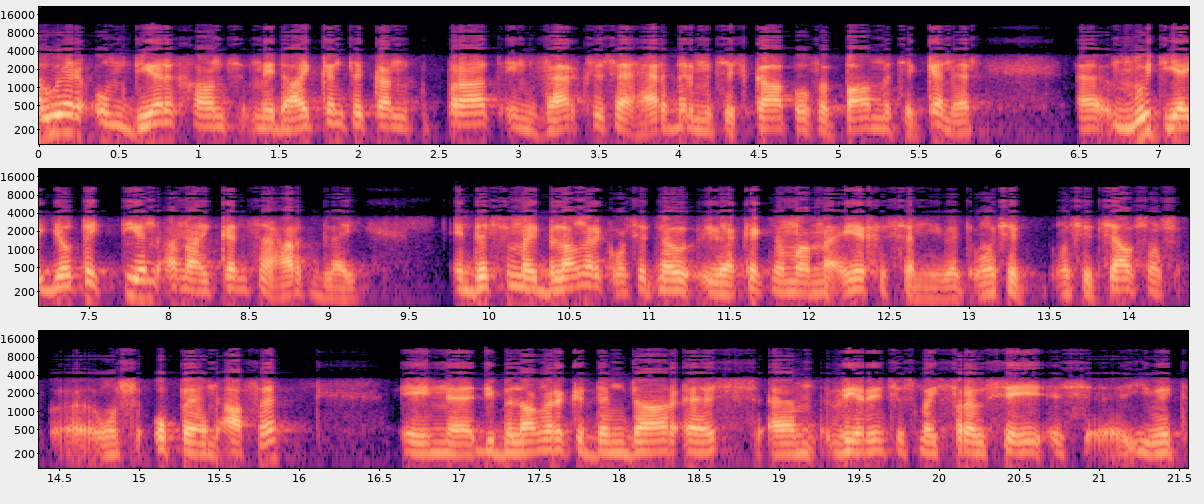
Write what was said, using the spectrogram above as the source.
ouer om deurgaans met daai kind te kan praat en werk soos 'n herder met sy skape of 'n pa met sy kinders, uh, moet jy heeltyd teen aan daai kind se hart bly. En dit is vir my belangrik. Ons het nou ja, kyk nou maar my eie gesin, jy weet. Ons het ons het selfs ons uh, ons op en affe. En uh, die belangrike ding daar is, ehm um, weer eens soos my vrou sê, is uh, jy weet,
